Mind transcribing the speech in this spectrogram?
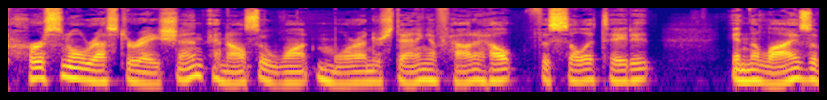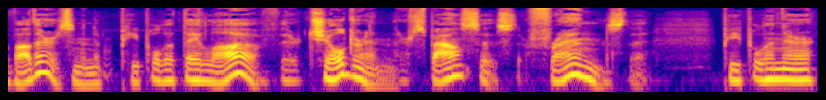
personal restoration and also want more understanding of how to help facilitate it in the lives of others and in the people that they love, their children, their spouses, their friends, the people in their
